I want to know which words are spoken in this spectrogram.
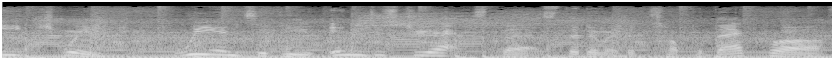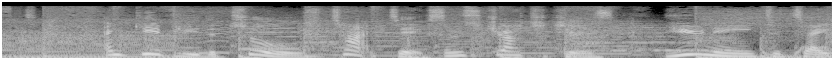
Each week, we interview industry experts that are at the top of their craft and give you the tools, tactics, and strategies you need to take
